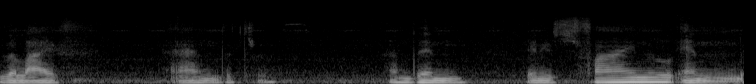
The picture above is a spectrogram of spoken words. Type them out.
the life, and the truth. And then in its final end,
